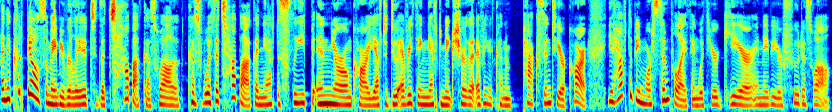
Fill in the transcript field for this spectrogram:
And it could be also maybe related to the chabak as well. Because with a chabak and you have to sleep in your own car, you have to do everything, you have to make sure that everything kind of packs into your car. You have to be more simple, I think, with your gear and maybe your food as well.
